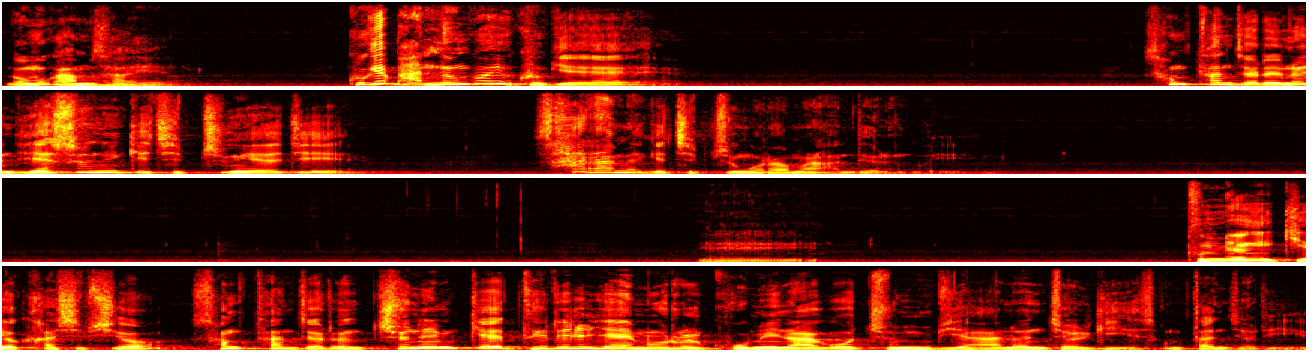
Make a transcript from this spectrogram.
너무 감사해요. 그게 맞는 거예요, 그게. 성탄절에는 예수님께 집중해야지 사람에게 집중을 하면 안 되는 거예요. 예, 분명히 기억하십시오. 성탄절은 주님께 드릴 예물을 고민하고 준비하는 절기, 성탄절이에요.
